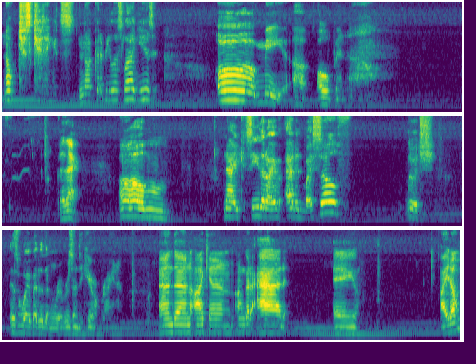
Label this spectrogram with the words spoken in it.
Nope, just kidding. It's not going to be less laggy, is it? Oh, me. Uh, open. Okay, there. Um, now you can see that I've added myself, which is way better than representing Herobrine and then I can I'm gonna add a item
